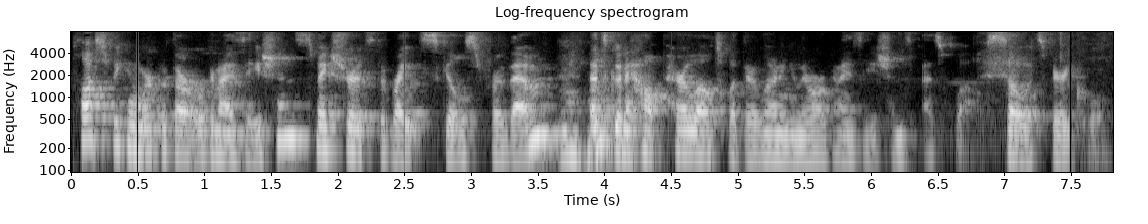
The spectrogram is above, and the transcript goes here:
Plus, we can work with our organizations to make sure it's the right skills for them mm-hmm. that's going to help parallel to what they're learning in their organizations as well. So it's very cool.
